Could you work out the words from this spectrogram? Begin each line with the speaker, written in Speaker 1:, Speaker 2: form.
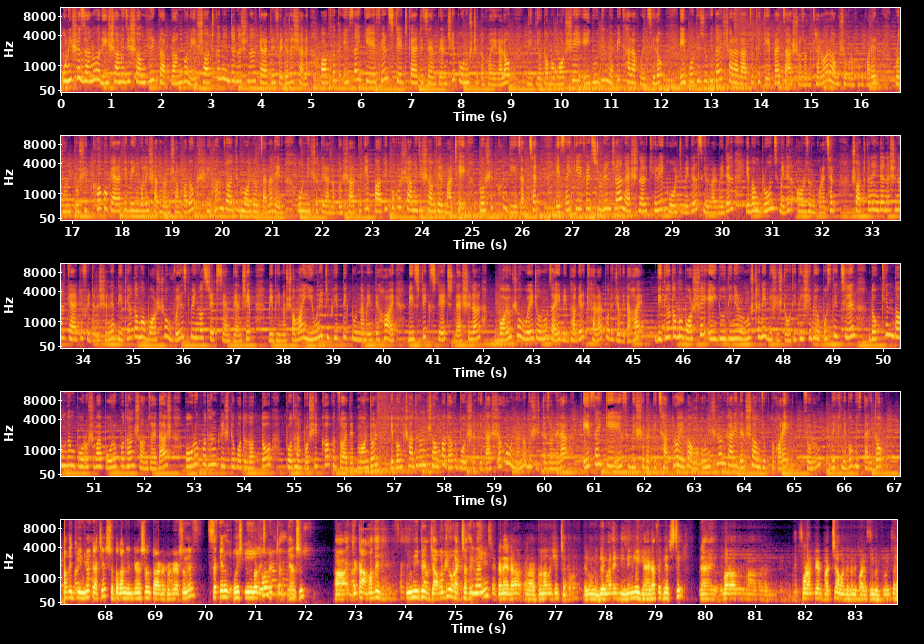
Speaker 1: উনিশে জানুয়ারি স্বামীজি সংঘের ক্লাব প্রাঙ্গণে শটগান ইন্টারন্যাশনাল ক্যারাটে ফেডারেশন, অর্থাৎ এসআইকেএফ এর স্টেট ক্যারাটে চ্যাম্পিয়নশিপ অনুষ্ঠিত হয়ে গেল। দ্বিতীয়তম বর্ষে এই দুই দিন ব্যাপী খেলা হয়েছিল। এই প্রতিযোগিতায় সারা রাজ্য থেকে প্রায় চারশো জন খেলোয়াড় অংশগ্রহণ করেন। প্রধান প্রশিক্ষক ও ক্যারাটে বেঙ্গলের সাধারণ সম্পাদক শিহান জয়দেব মণ্ডল জানালেন, উনিশশো তিরানব্বই সাল থেকে পাতিপুকুর স্বামীজি সংঘের মাঠে প্রশিক্ষণ দিয়ে যাচ্ছেন। এসআইকেএফ এর স্টুডেন্টরা ন্যাশনাল খেলে গোল্ড, মেডেল, সিলভার মেডেল এবং ব্রোঞ্জ মেডেল অর্জন করেছেন। শটগান ইন্টারন্যাশনাল ক্যারাটে ফেডারেশনের দ্বিতীয়তম বর্ষ ওয়েস্ট বেঙ্গল স্টেট চ্যাম্পিয়নশিপ বিভিন্ন সময় ইউনিট ভিত্তিক টুর্নামেন্টে হয়। ডিস্ট্রিক্ট স্টেট ন্যাশনাল বয়স ও ওয়েট অনুযায়ী বিভাগের খেলার প্রতিযোগিতা হয়। দ্বিতীয়তম বর্ষে এই দুই দিনের অনুষ্ঠানে বিশিষ্ট অতিথি হিসেবে উপস্থিত ছিলেন দক্ষিণ দমদম পৌরসভার পৌরপ্রধান সঞ্জয় দাস, পৌরপ্রধান কৃষ্ণপদ দত্ত প্রধান প্রশিক্ষক জয়দেব মণ্ডল এবং সাধারণ সম্পাদক বৈশাখী দাস সহ অন্যান্য বিশিষ্টজনেরা। এসআইকেএফ বিশ্বব্যাপী ছাত্র এবং অনুশীলনকারীদের সংযুক্ত করে। চলুন দেখে নেব বিস্তারিত।
Speaker 2: আমাদের যে ইউনিট আছে শতকান ইন্টারন্যাশনাল কারাটে ফেডারেশনের second west Bengal state championship যেটা আমাদের ইউনিটের যাবতীয় বাচ্চাদের নিয়ে সেখানে এরা টুর্নামেন্ট হচ্ছে এবং বেঙ্গলের বিভিন্ন জায়গা থেকে এসছে। প্রায় ওভারঅল ফোর হান্ড্রেড বাচ্চা আমাদের এখানে পার্টিসিপেট করেছে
